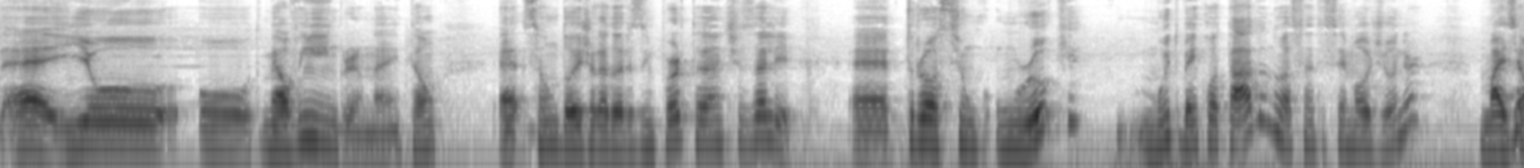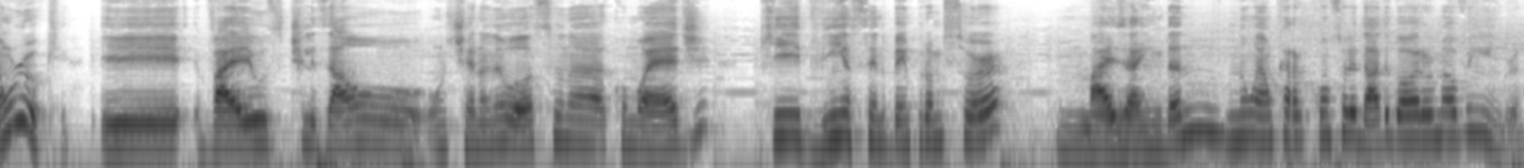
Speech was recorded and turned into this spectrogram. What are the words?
é, e o, o Melvin Ingram, né? Então, é, são dois jogadores importantes ali. É, trouxe um, um rookie, muito bem cotado no Asante Samuel Jr., mas é um rookie. E vai utilizar o, um Shannon Osso na, como Edge, que vinha sendo bem promissor, mas ainda não é um cara consolidado igual era o Melvin Ingram.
